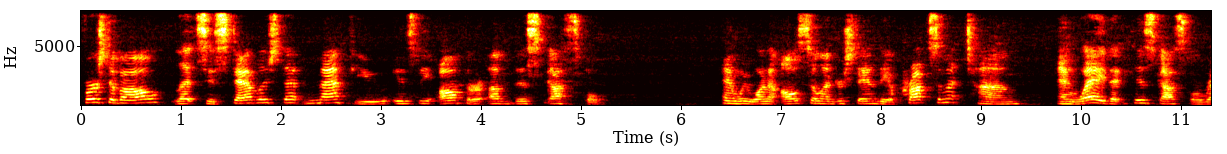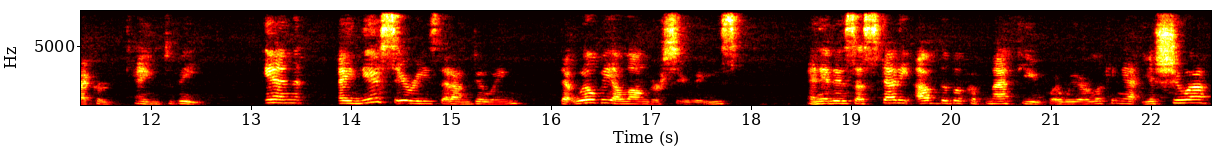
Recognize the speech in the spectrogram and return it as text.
First of all, let's establish that Matthew is the author of this gospel. And we want to also understand the approximate time and way that his gospel record came to be. In a new series that I'm doing, that will be a longer series, and it is a study of the book of Matthew where we are looking at Yeshua,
